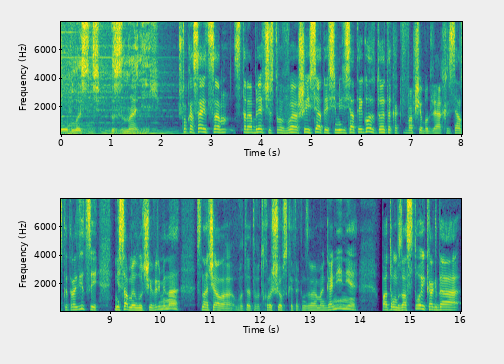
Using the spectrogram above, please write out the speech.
Область знаний. Что касается старообрядчества в 60-е 70-е годы, то это как вообще было для христианской традиции не самые лучшие времена. Сначала вот это вот хрущевское так называемое гонение, потом застой, когда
